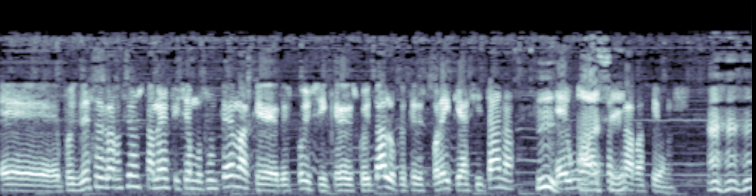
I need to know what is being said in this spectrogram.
eh, pois desas grabacións tamén fixemos un tema que despois, se si queredes coitalo, que tedes por aí, que é a Xitana, mm, é unha ah, desas sí. grabacións. Ajá, ajá.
